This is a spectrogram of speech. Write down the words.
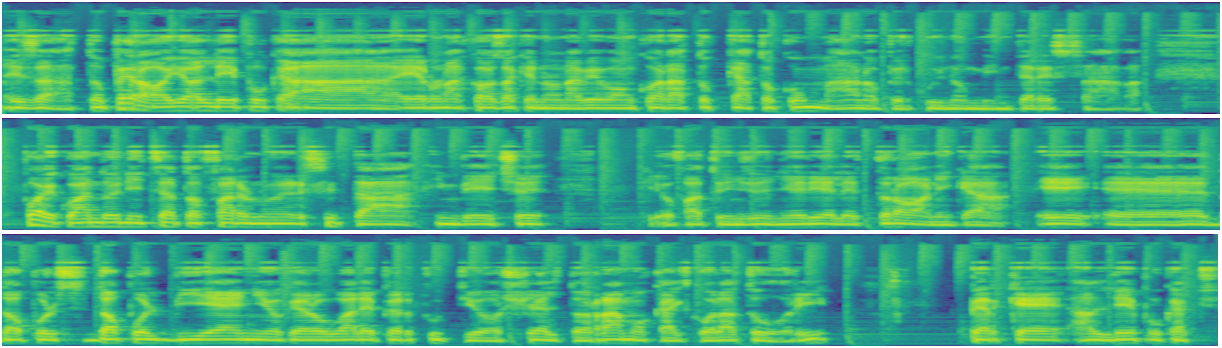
Esatto, però io all'epoca era una cosa che non avevo ancora toccato con mano, per cui non mi interessava. Poi quando ho iniziato a fare l'università, invece, che ho fatto ingegneria elettronica e eh, dopo, il, dopo il biennio che era uguale per tutti, ho scelto il ramo calcolatori, perché all'epoca ci,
